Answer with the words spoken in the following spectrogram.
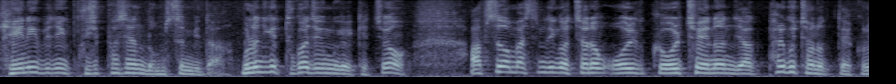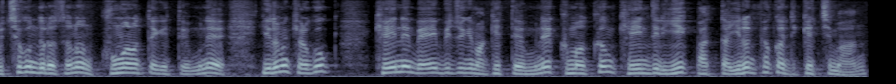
개인의 비중이 90% 넘습니다. 물론 이게 두 가지 의미가 있겠죠. 앞서 말씀드린 것처럼 올, 그 올 초에는 약 8, 9천 원대, 그리고 최근 들어서는 9만 원대이기 때문에 이러면 결국 개인의 매매 비중이 많기 때문에 그만큼 개인들이 이익 봤다 이런 평가도 있겠지만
